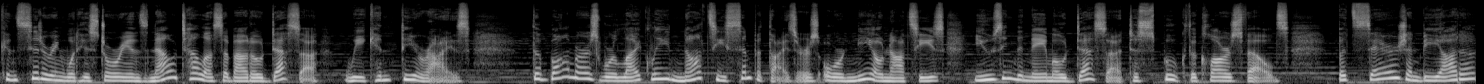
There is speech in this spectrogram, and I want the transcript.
Considering what historians now tell us about Odessa, we can theorize. The bombers were likely Nazi sympathizers or neo Nazis using the name Odessa to spook the Klarsfelds. But Serge and Beate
